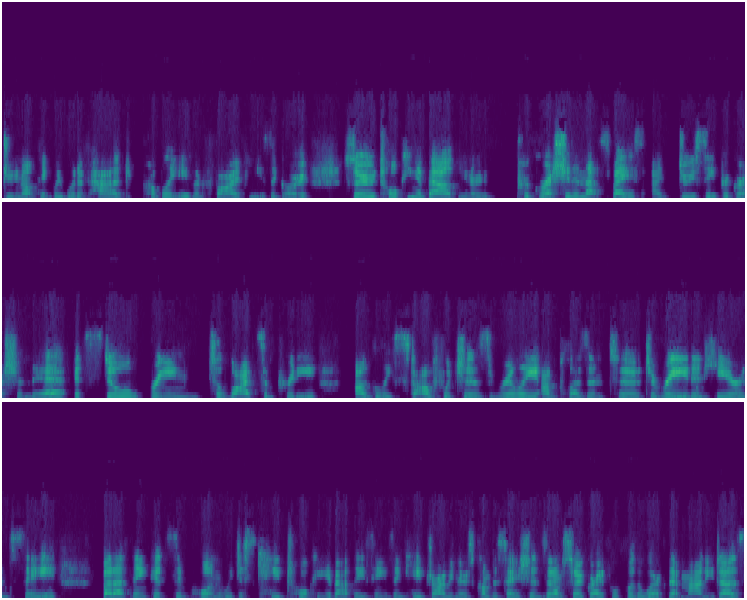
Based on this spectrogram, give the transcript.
do not think we would have had probably even five years ago. So, talking about, you know, progression in that space, I do see progression there. It's still bringing to light some pretty ugly stuff, which is really unpleasant to, to read and hear and see. But I think it's important we just keep talking about these things and keep driving those conversations. And I'm so grateful for the work that Marnie does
